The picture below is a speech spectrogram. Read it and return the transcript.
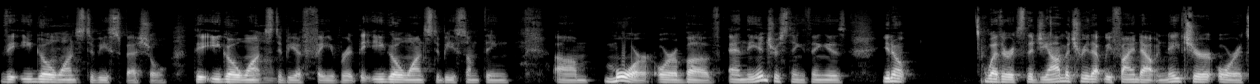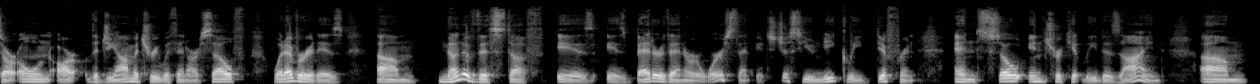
The ego mm-hmm. wants to be special. The ego wants mm-hmm. to be a favorite. The ego wants to be something um, more or above. And the interesting thing is, you know, whether it's the geometry that we find out in nature or it's our own our the geometry within ourself whatever it is um, none of this stuff is is better than or worse than. It's just uniquely different and so intricately designed. Um,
